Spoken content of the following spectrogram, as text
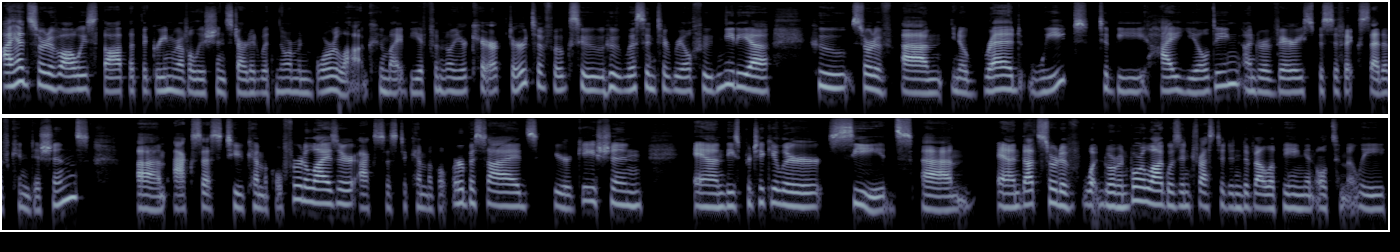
I had sort of always thought that the Green Revolution started with Norman Borlaug, who might be a familiar character to folks who who listen to Real Food Media, who sort of um, you know bred wheat to be high yielding under a very specific set of conditions um, access to chemical fertilizer, access to chemical herbicides, irrigation, and these particular seeds. Um, and that's sort of what Norman Borlaug was interested in developing and ultimately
